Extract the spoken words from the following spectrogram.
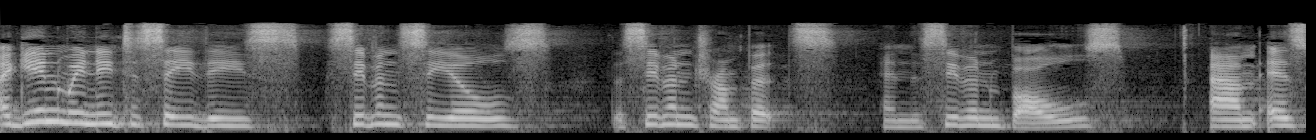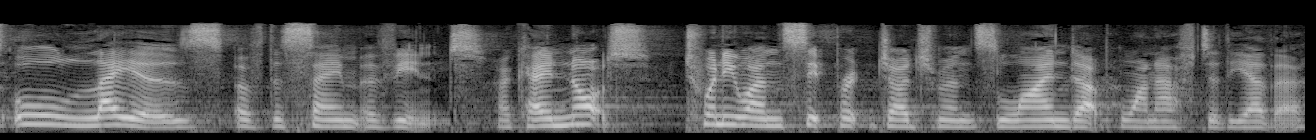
again, we need to see these seven seals, the seven trumpets, and the seven bowls um, as all layers of the same event, okay? Not 21 separate judgments lined up one after the other,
